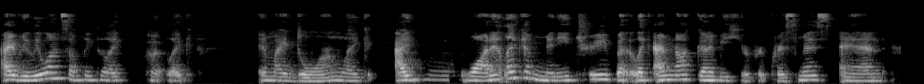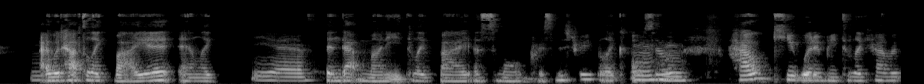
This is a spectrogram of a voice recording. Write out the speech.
I really want something to like put like in my dorm. Like I hmm wanted like a mini tree, but like I'm not gonna be here for Christmas and I would have to hmm like buy it and like Yeah. spend that money to like buy a small Christmas tree. But like also, hmm how cute would it be to like have a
